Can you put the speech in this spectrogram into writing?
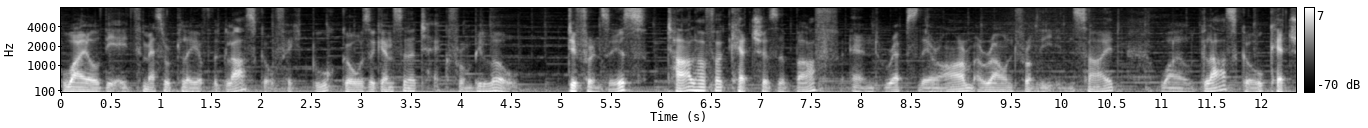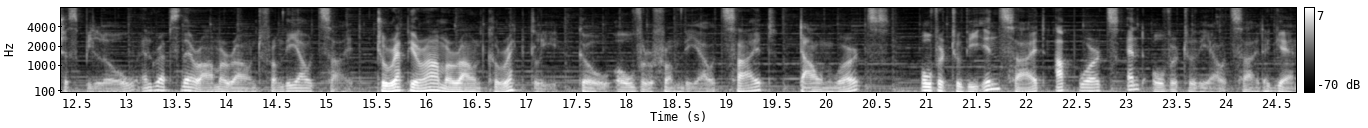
while the eighth Messer play of the Glasgow Fechtbuch goes against an attack from below. Difference is, Talhoffer catches above and wraps their arm around from the inside, while Glasgow catches below and wraps their arm around from the outside. To wrap your arm around correctly, go over from the outside, downwards, over to the inside, upwards and over to the outside again.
